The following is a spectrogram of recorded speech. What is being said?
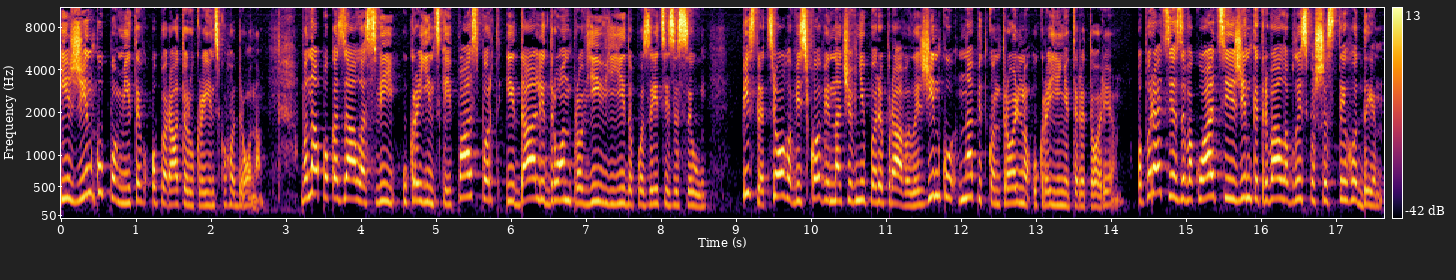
І жінку помітив оператор українського дрона. Вона показала свій український паспорт, і далі дрон провів її до позицій ЗСУ. Після цього військові на човні переправили жінку на підконтрольну Україні територію. Операція з евакуації жінки тривала близько шести годин.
